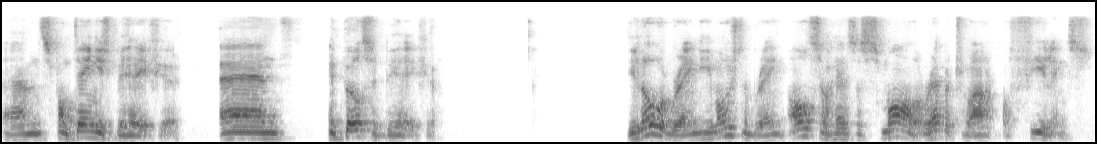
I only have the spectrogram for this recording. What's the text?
um, spontaneous behavior, and impulsive behavior. The lower brain, the emotional brain, also has a small repertoire of feelings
